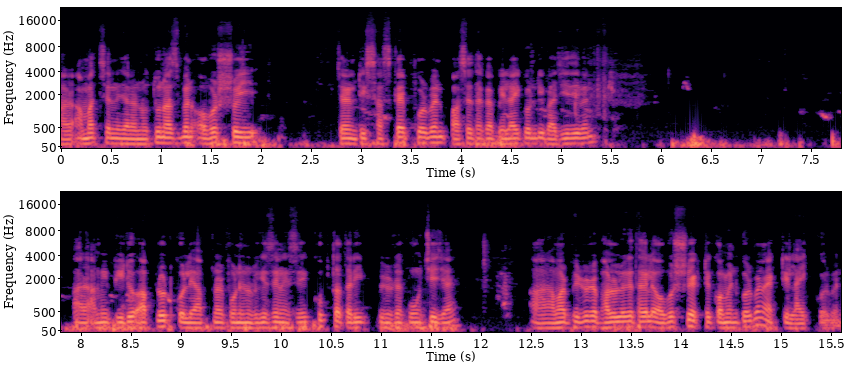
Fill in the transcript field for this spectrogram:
আর আমার চ্যানেলে যারা নতুন আসবেন, অবশ্যই চ্যানেলটি সাবস্ক্রাইব করবেন, পাশে থাকা বেল আইকনটি বাজিয়ে দেবেন। আর আমি ভিডিও আপলোড করলে আপনার ফোনে নোটিফিকেশান এসে খুব তাড়াতাড়ি ভিডিওটা পৌঁছে যায়। আর আমার ভিডিওটা ভালো লেগে থাকলে অবশ্যই একটি কমেন্ট করবেন একটি লাইক করবেন।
